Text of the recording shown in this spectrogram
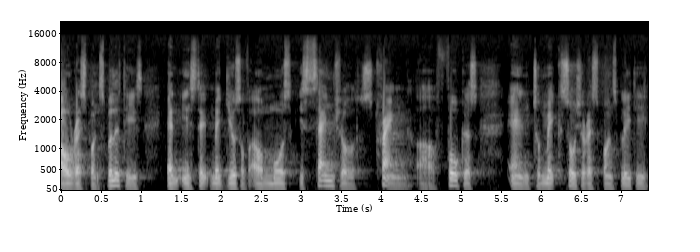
our responsibilities and instead make use of our most essential strength, uh, focus, and to make social responsibility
